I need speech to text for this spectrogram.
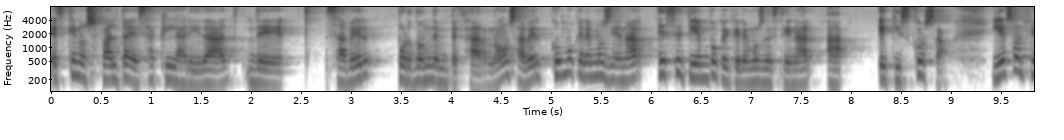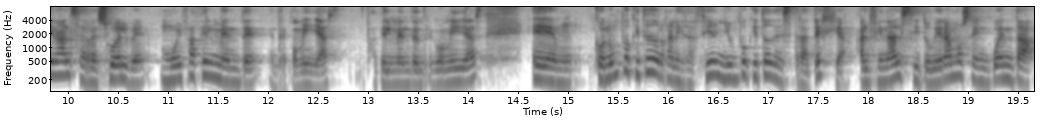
es que nos falta esa claridad de saber por dónde empezar, ¿no? Saber cómo queremos llenar ese tiempo que queremos destinar a X cosa. Y eso al final se resuelve muy fácilmente, entre comillas, fácilmente entre comillas, em, con un poquito de organización y un poquito de estrategia. Al final, si tuviéramos en cuenta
